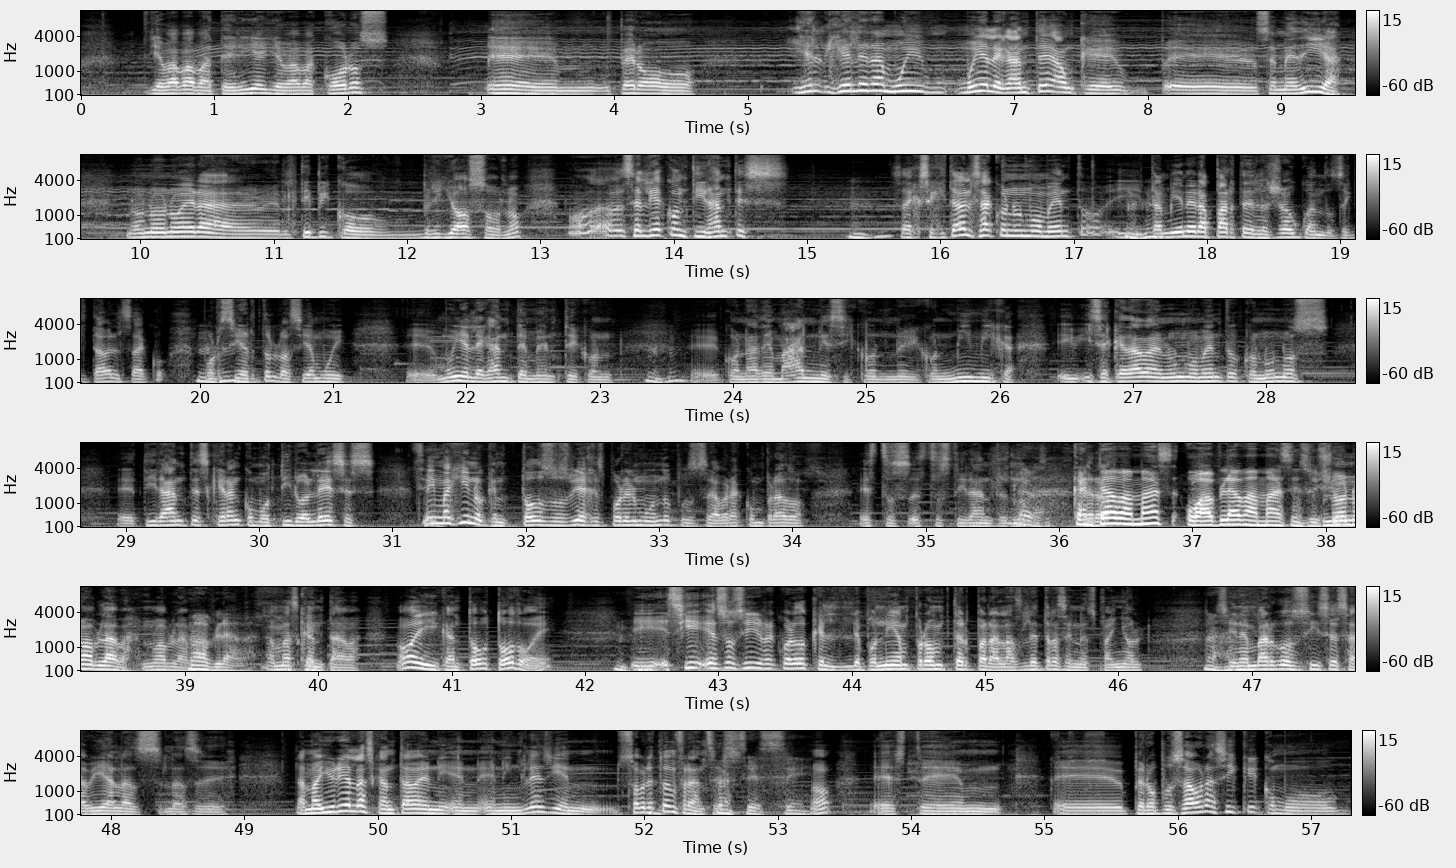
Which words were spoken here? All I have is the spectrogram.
llevaba batería, llevaba coros, eh, pero y él, él era muy muy elegante, aunque eh, se medía. No, no, no era el típico brilloso, ¿no? no salía con tirantes. O sea, que se quitaba el saco en un momento y también era parte del show cuando se quitaba el saco. Por cierto, lo hacía muy, eh, muy elegantemente con, eh, con ademanes y con, y con mímica. Y, y se quedaba en un momento con unos eh, tirantes que eran como tiroleses. Sí. Me imagino que en todos sus viajes por el mundo pues se habrá comprado estos, estos tirantes. ¿no? Claro, ¿Cantaba más o hablaba más en su show? no, no hablaba, no hablaba. No hablaba. Nada más cantaba. No, y cantó todo, ¿eh? Ujú, Y sí, eso sí, recuerdo que le ponían prompter para las letras en español. ajá. Sin embargo, sí se sabía las... las eh, la mayoría las cantaba en, en- en inglés y en sobre todo en francés. Entonces, sí. ¿no? Este, mm, eh, pero pues ahora sí que como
